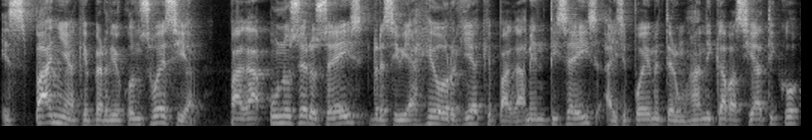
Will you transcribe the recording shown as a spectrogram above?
España, que perdió con Suecia, paga 1.06, recibe a Georgia que paga 26, ahí se puede meter un handicap asiático,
